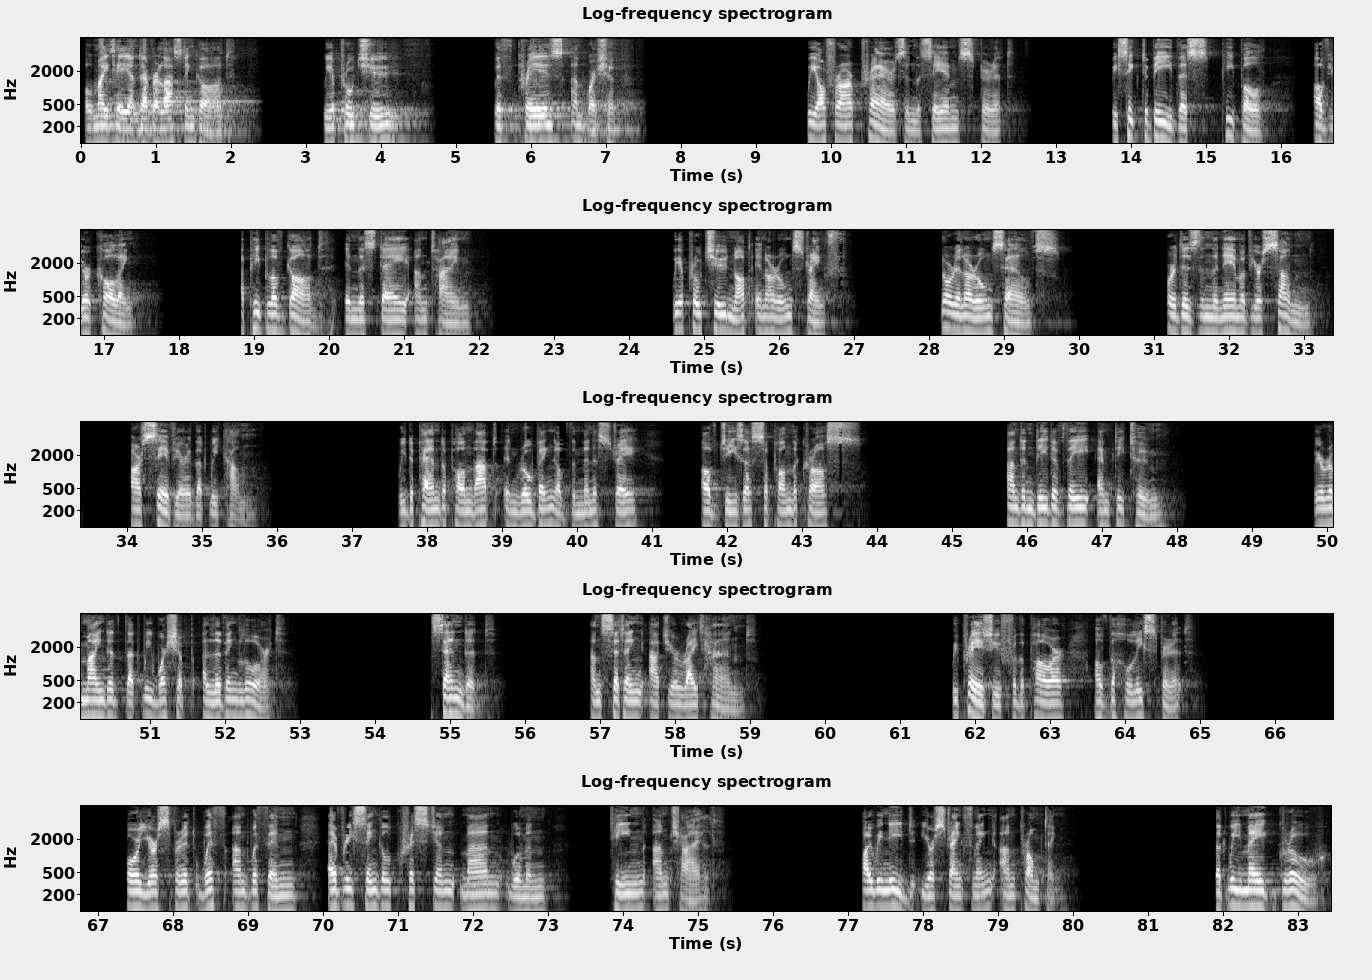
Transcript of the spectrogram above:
Almighty and everlasting God, we approach you with praise and worship. We offer our prayers in the same spirit. We seek to be this people of your calling, a people of God in this day and time. We approach you not in our own strength, nor in our own selves for it is in the name of your Son, our Saviour, that we come. We depend upon that enrobing of the ministry of Jesus upon the cross, and indeed of the empty tomb. We are reminded that we worship a living Lord, ascended and sitting at your right hand. We praise you for the power of the Holy Spirit, for your Spirit with and within every single Christian man, woman, teen, and child. How we need your strengthening and prompting, that we may grow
